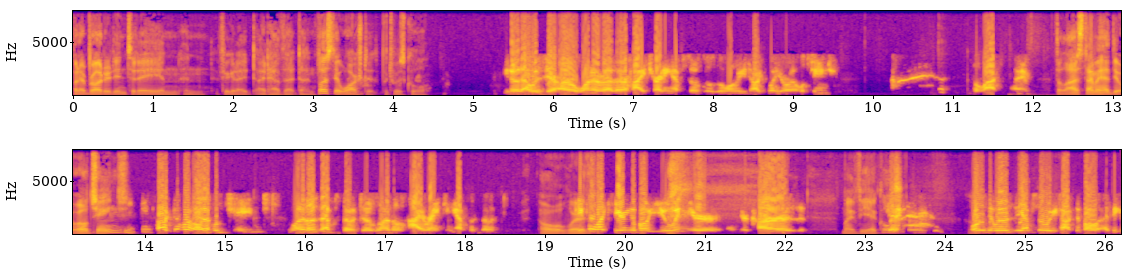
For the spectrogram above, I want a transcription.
But I brought it in today and and figured I'd I'd have that done. Plus, they washed it, which was cool. You know, that was your, our one of our other high charting episodes was the one where you talked about your oil change. the last time. The last time I had the oil change, You talked about oil change. One of those episodes. It was one of those high ranking episodes. oh, where People like hearing about you and your and your cars. And, my vehicle. Yeah. what was it? Was the episode where you talked about? I think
